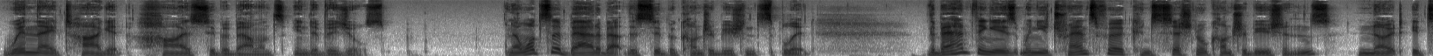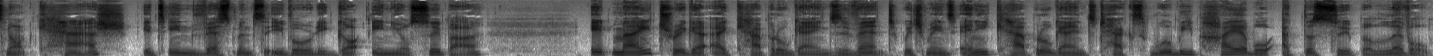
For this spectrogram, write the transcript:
when they target high super balance individuals. Now, what's so bad about this super contribution split? The bad thing is when you transfer concessional contributions, note it's not cash, it's investments that you've already got in your super. It may trigger a capital gains event, which means any capital gains tax will be payable at the super level.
